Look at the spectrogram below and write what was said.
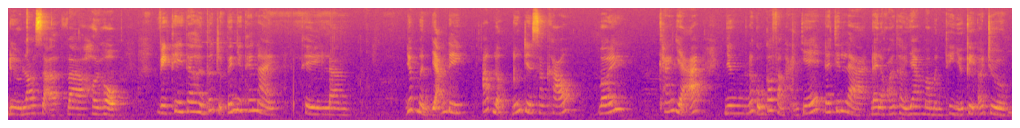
đều lo sợ và hồi hộp. Việc thi theo hình thức trực tuyến như thế này thì làm giúp mình giảm đi áp lực đứng trên sân khấu với khán giả, nhưng nó cũng có phần hạn chế, đó chính là đây là khoảng thời gian mà mình thi giữa kỳ ở trường.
